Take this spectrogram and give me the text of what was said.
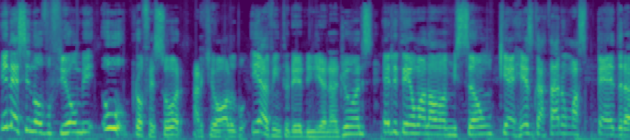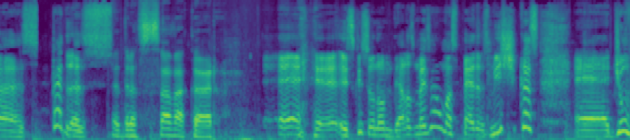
E nesse novo filme, o professor, arqueólogo e aventureiro Indiana Jones, ele tem uma nova missão que é resgatar umas pedras, pedras, Pedra Savacar. É, é, eu esqueci o nome delas, mas é umas pedras místicas é, de um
